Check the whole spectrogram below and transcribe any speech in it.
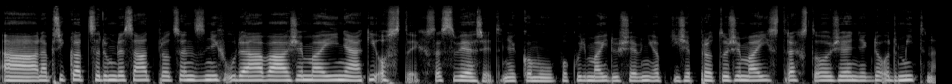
A například 70% z nich udává, že mají nějaký ostych se svěřit někomu, pokud mají duševní obtíže, protože mají strach z toho, že někdo odmítne.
